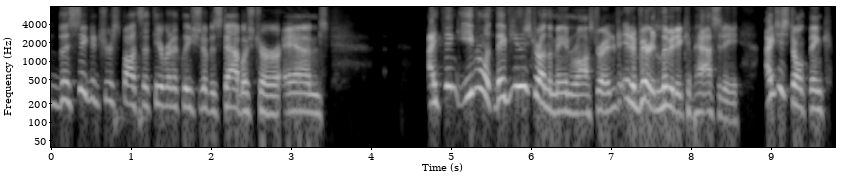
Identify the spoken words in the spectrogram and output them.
the signature spots that theoretically should have established her. And I think even when they've used her on the main roster in a very limited capacity, I just don't think,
